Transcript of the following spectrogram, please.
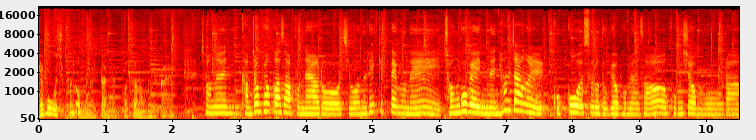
해보고 싶은 업무가 있다면 어떤 업무일까요? 저는 감정평가사 분야로 지원을 했기 때문에 전국에 있는 현장을 곳곳으로 누벼보면서 공시 업무랑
